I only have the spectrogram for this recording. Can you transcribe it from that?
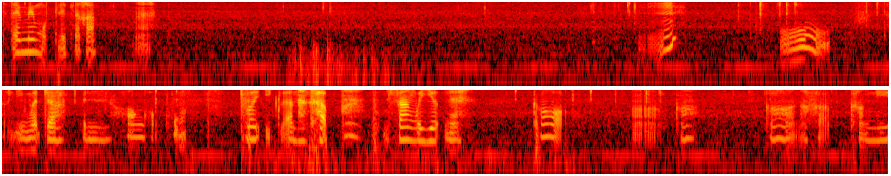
จะได้ไม่หมดฤทธิ์นะครับ โอ้ทางนี้เหมือนจะเป็นห้องของผมด้วยอีกแล้วนะครับ ผมสร้างไว้เยอะไง ก็ก็ ก็นะครับ ครั้งนี้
